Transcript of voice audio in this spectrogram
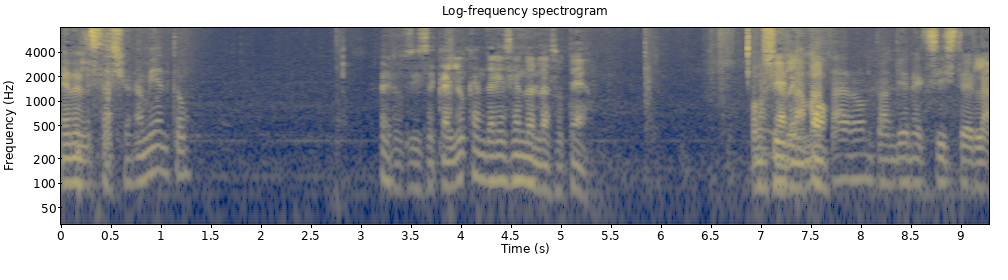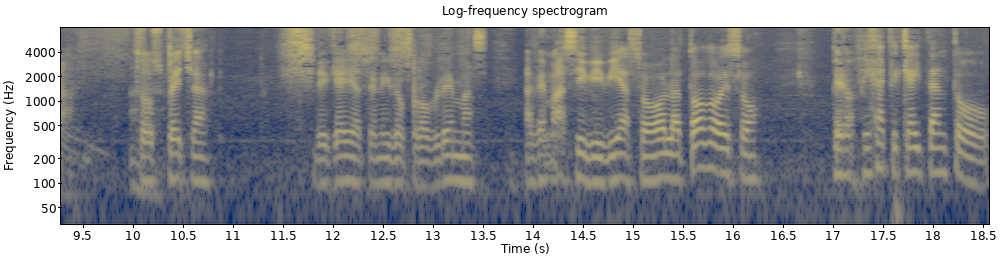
en el estacionamiento. Pero si se cayó, ¿qué andaría haciendo en la azotea? Si la mataron, también existe la sospecha de que haya tenido problemas. Además, si vivía sola, todo eso. Pero fíjate que hay tanto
